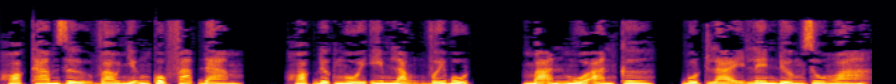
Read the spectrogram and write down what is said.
hoặc tham dự vào những cuộc pháp đàm, hoặc được ngồi im lặng với bụt. Mãn mùa an cư, bụt lại lên đường du hóa,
